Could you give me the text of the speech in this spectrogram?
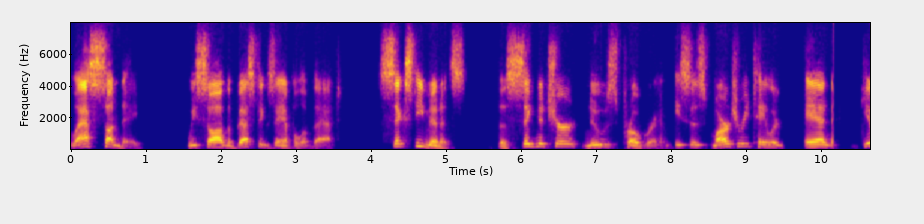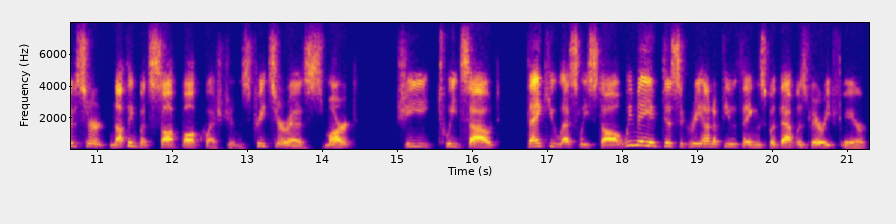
last Sunday, we saw the best example of that 60 Minutes, the signature news program. Faces Marjorie Taylor and gives her nothing but softball questions, treats her as smart. She tweets out, Thank you, Lesley Stahl. We may disagree on a few things, but that was very fair.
